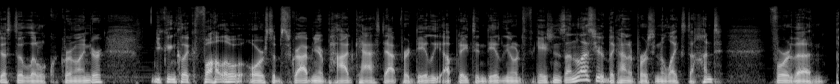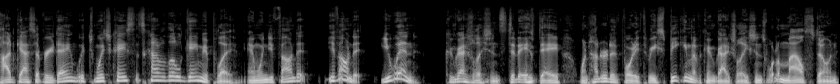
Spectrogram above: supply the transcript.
just a little quick reminder you can click follow or subscribe in your podcast app for daily updates and daily notifications, unless you're the kind of person who likes to hunt for the podcast every day, which, in which case it's kind of a little game you play. And when you found it, you found it. You win. Congratulations. Today is day 143. Speaking of congratulations, what a milestone.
